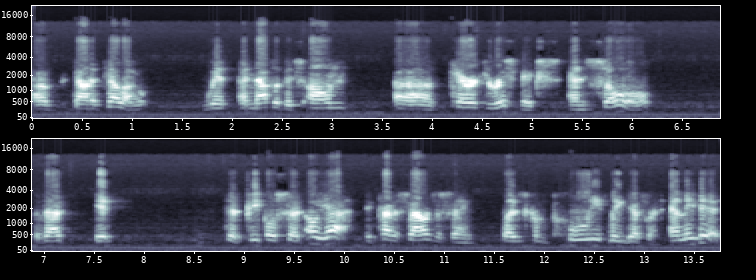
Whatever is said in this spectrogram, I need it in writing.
of Donatello with enough of its own uh, characteristics and soul that it that people said, "Oh yeah, it kind of sounds the same, but it's completely different." And they did,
